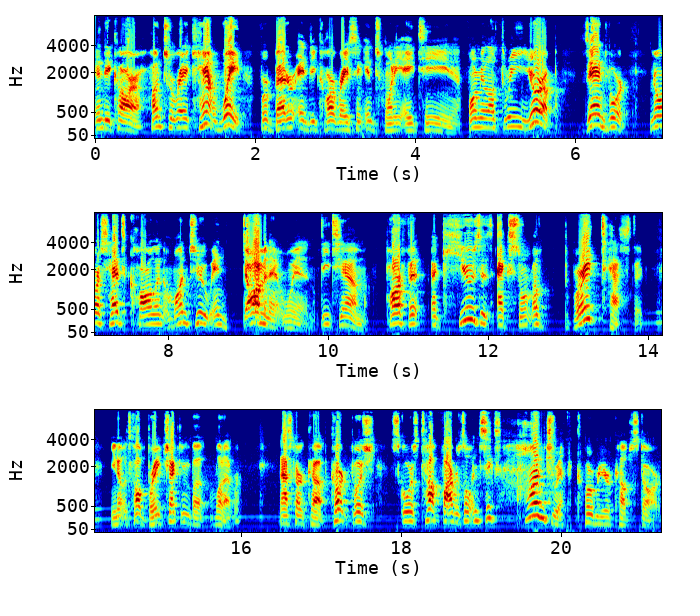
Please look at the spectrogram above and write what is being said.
IndyCar. Hunter-Reay can't wait for better IndyCar racing in 2018. Formula 3 Europe. Zandvoort. Norris heads Carlin 1 2 in dominant win. DTM. Paffett accuses Ekstrom of brake testing. You know, it's called brake checking, but whatever. NASCAR Cup. Kurt Busch scores top 5 result in 600th career Cup start.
